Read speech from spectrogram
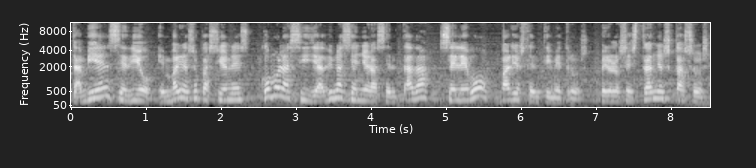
También se dio en varias ocasiones como la silla de una señora sentada se elevó varios centímetros, pero los extraños casos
